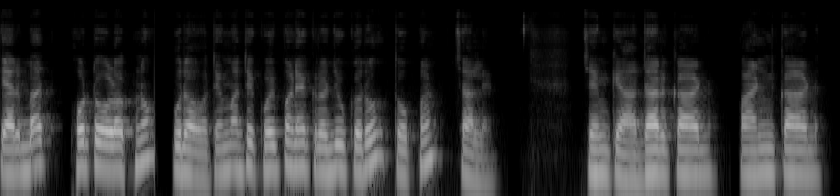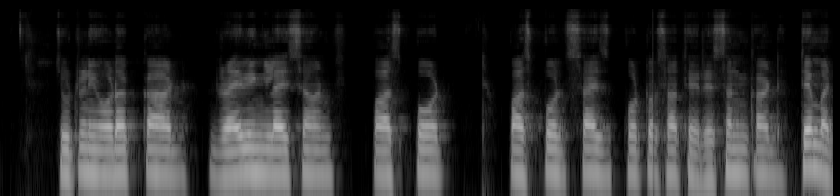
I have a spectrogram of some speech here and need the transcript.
ત્યારબાદ ફોટો ઓળખનો પુરાવો. તેમાંથી કોઈ પણ એક રજૂ કરો, તો પણ ચાલે. જેમ કે આધાર કાર્ડ, પાન કાર્ડ, ચૂંટણી ઓળખ card, driving licence passport passport size, photo સાથે રેશન કાર્ડ તેમજ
